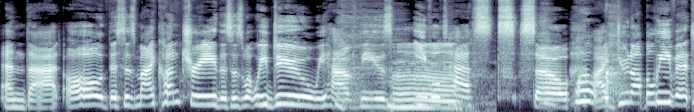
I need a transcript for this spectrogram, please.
and that, oh, this is my country. This is what we do. We have these hmm. evil tests. So Well- I do not believe it.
